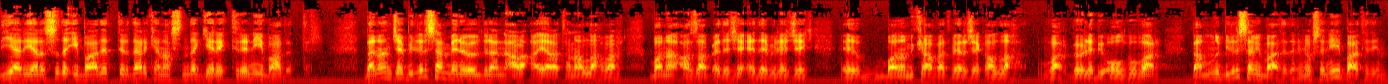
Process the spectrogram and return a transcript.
diğer yarısı da ibadettir derken aslında gerektireni ibadettir. Ben anca bilirsem beni öldüren, yaratan Allah var. Bana azap edecek, edebilecek, e, bana mükafat verecek Allah var. Böyle bir olgu var. Ben bunu bilirsem ibadet ederim. Yoksa niye ibadet edeyim?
